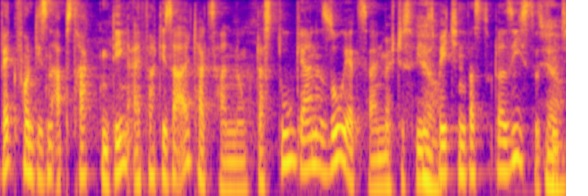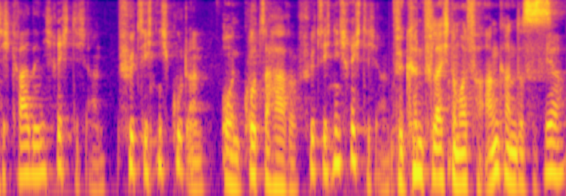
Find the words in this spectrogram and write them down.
weg von diesen abstrakten Dingen, einfach diese Alltagshandlung, dass du gerne so jetzt sein möchtest, wie Ja. das Mädchen, was du da siehst. Das Ja. fühlt sich gerade nicht richtig an. Fühlt sich nicht gut an. Und- kurze Haare, fühlt sich nicht richtig an. Wir können vielleicht nochmal verankern, dass es Ja.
